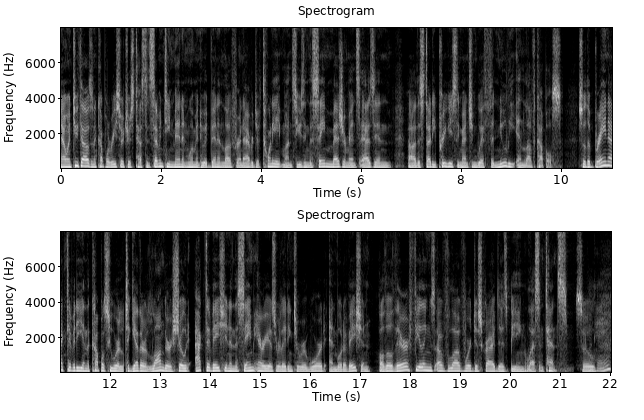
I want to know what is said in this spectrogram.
Now, in 2000, a couple of researchers tested 17 men and women who had been in love for an average of 28 months using the same measurements as in uh, the study previously mentioned with the newly in love couples. So, the brain activity in the couples who were together longer showed activation in the same areas relating to reward and motivation, although their feelings of love were described as being less intense. So, Okay.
